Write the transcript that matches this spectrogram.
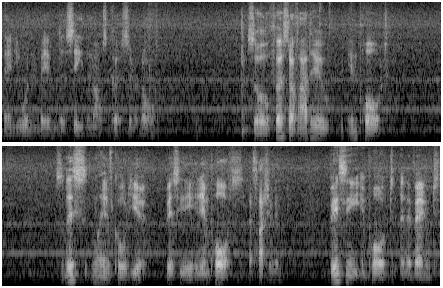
then you wouldn't be able to see the mouse cursor at all. So first off I had to import, so this line of code here, basically it imports a flash event. Basically import an event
